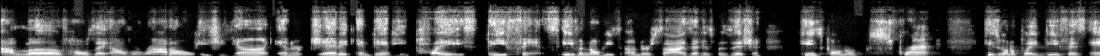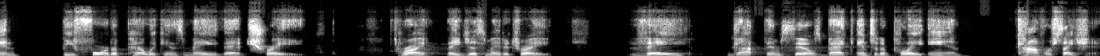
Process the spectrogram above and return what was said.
I love Jose Alvarado. He's young, energetic, and then he plays defense. Even though he's undersized at his position, he's going to scrap. He's going to play defense. And before the Pelicans made that trade, right? They just made a trade. They got themselves back into the play in conversation.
